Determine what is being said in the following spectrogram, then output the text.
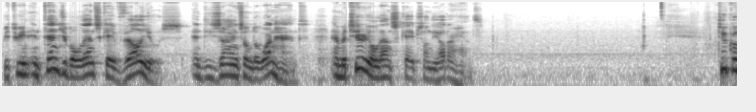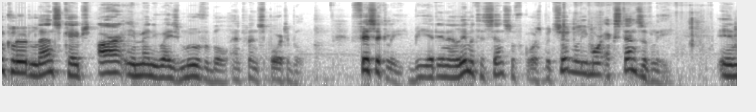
between intangible landscape values and designs on the one hand and material landscapes on the other hand. To conclude, landscapes are in many ways movable and transportable physically, be it in a limited sense, of course, but certainly more extensively in,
